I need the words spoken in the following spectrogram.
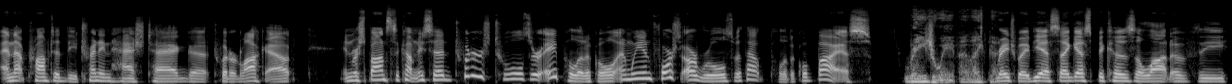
and that prompted the trending hashtag uh, Twitter lockout. In response, the company said Twitter's tools are apolitical, and we enforce our rules without political bias. Rage wave. I like that. Rage wave, yes, I guess because a lot of the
